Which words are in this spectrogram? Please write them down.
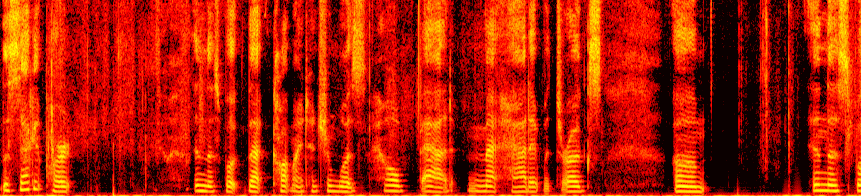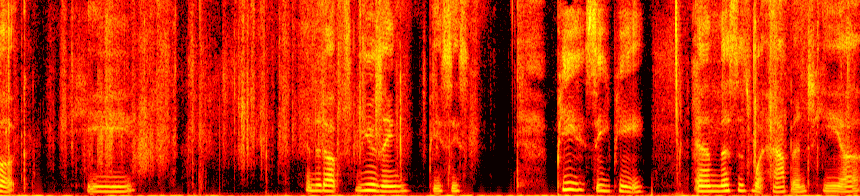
The second part in this book that caught my attention was how bad Matt had it with drugs. Um, in this book, he ended up using PC, PCP. And this is what happened. He uh,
